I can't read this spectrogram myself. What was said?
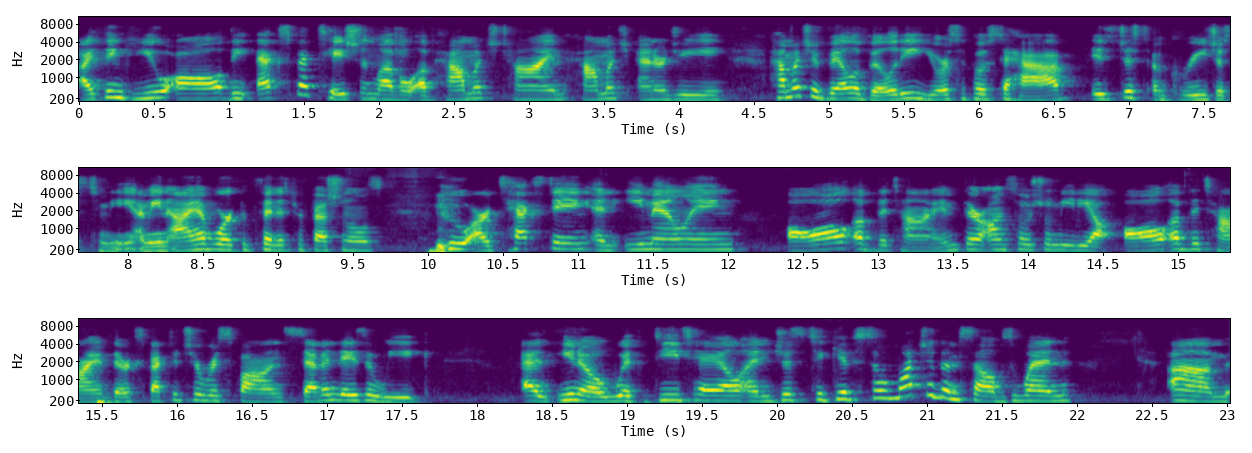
I think you all, the expectation level of how much time, how much energy, how much availability you're supposed to have is just egregious to me. I mean, I have worked with fitness professionals who are texting and emailing all of the time. They're on social media all of the time. They're expected to respond 7 days a week as you know with detail and just to give so much of themselves when um,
